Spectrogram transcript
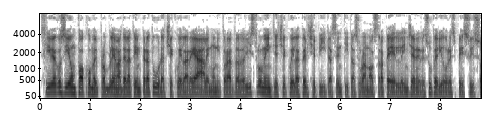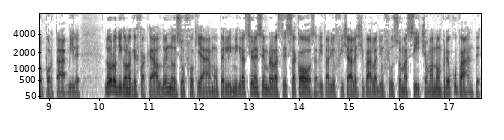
Scrive così, è un po' come il problema della temperatura, c'è quella reale monitorata dagli strumenti e c'è quella percepita, sentita sulla nostra pelle, in genere superiore, spesso insopportabile. Loro dicono che fa caldo e noi soffochiamo. Per l'immigrazione sembra la stessa cosa. L'Italia ufficiale ci parla di un flusso massiccio ma non preoccupante.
